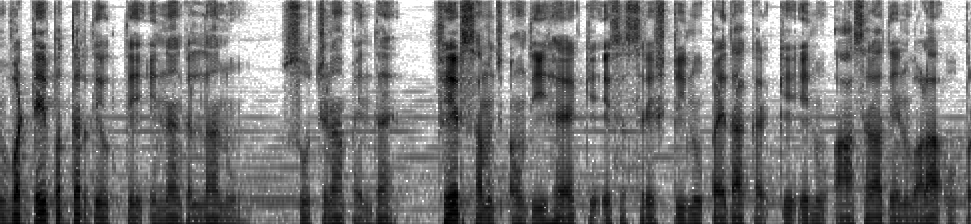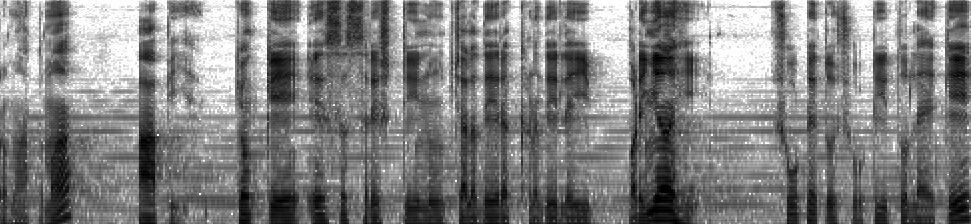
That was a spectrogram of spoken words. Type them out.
ਵੱਡੇ ਪੱਧਰ ਦੇ ਉੱਤੇ ਇਹਨਾਂ ਗੱਲਾਂ ਨੂੰ ਸੋਚਣਾ ਪੈਂਦਾ ਹੈ। ਫਿਰ ਸਮਝ ਆਉਂਦੀ ਹੈ ਕਿ ਇਸ ਸ੍ਰਿਸ਼ਟੀ ਨੂੰ ਪੈਦਾ ਕਰਕੇ ਇਹਨੂੰ ਆਸਰਾ ਦੇਣ ਵਾਲਾ ਉਹ ਪਰਮਾਤਮਾ ਆਪ ਹੀ ਹੈ। ਕਿਉਂਕਿ ਇਸ ਸ੍ਰਿਸ਼ਟੀ ਨੂੰ ਚੱਲਦੇ ਰੱਖਣ ਦੇ ਲਈ ਬੜੀਆਂ ਹੀ ਛੋਟੇ ਤੋਂ ਛੋਟੀ ਤੋਂ ਲੈ ਕੇ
